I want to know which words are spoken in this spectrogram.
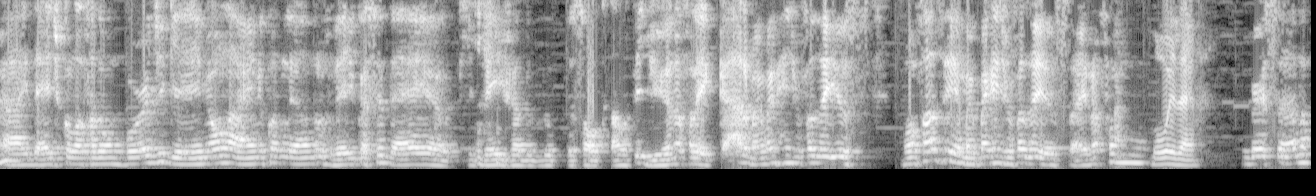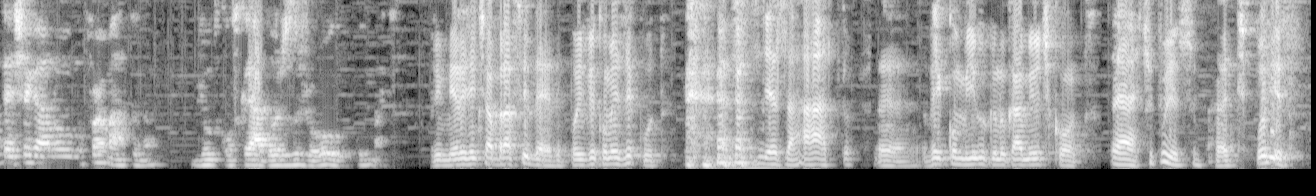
a ideia de fazer um board game online quando o Leandro veio com essa ideia, que veio já do, do pessoal que estava pedindo. Eu falei, cara, mas como é que a gente vai fazer isso? Vamos fazer, mas como é que a gente vai fazer isso? Aí nós fomos Boa ideia. conversando até chegar no, no formato, né? Junto com os criadores do jogo e tudo mais. Primeiro a gente abraça a ideia, depois vê como executa. Exato. É, vem comigo que no caminho eu te conto. É, tipo isso. É tipo isso.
